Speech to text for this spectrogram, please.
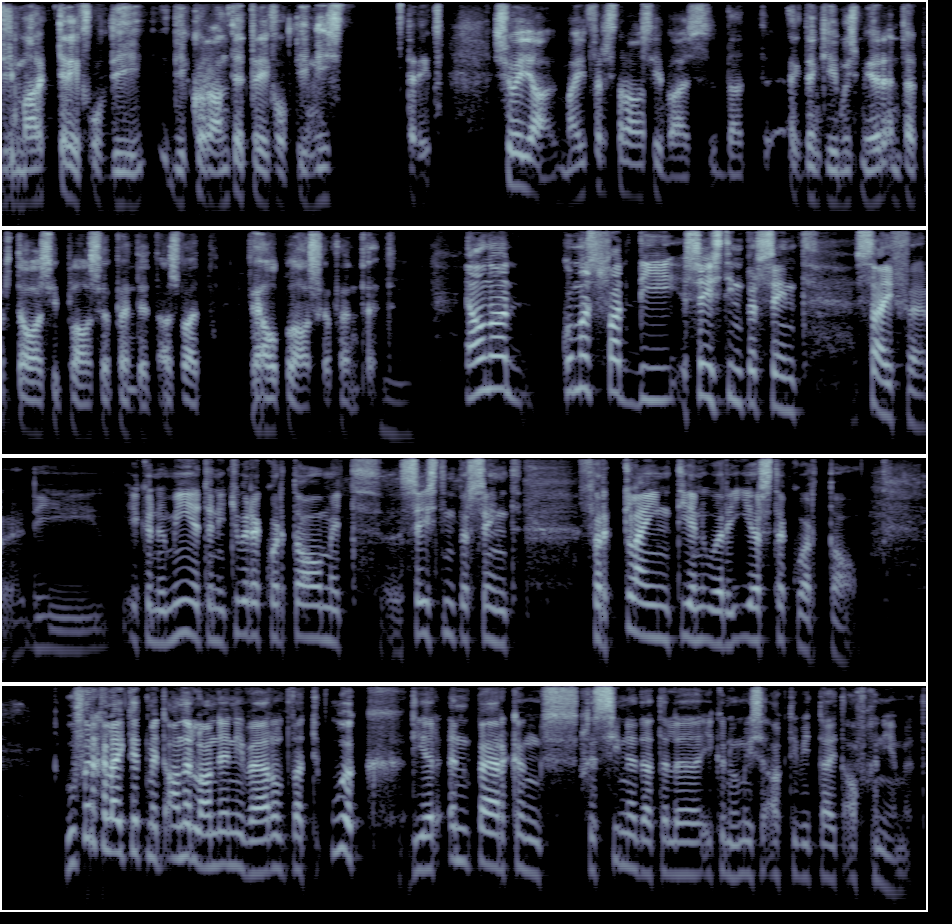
die mark tref of die die koerante tref of die nuus tref. So ja, my frustrasie was dat ek dink hier moes meer interpretasie plaasgevind het as wat wel plaasgevind het. Hmm. Elna, kom ons vat die 16% syfer. Die ekonomie het in die tweede kwartaal met 16% verklein teenoor die eerste kwartaal. Hoe vergelyk dit met ander lande in die wêreld wat ook deur inperkings gesien het dat hulle ekonomiese aktiwiteit afgeneem het?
